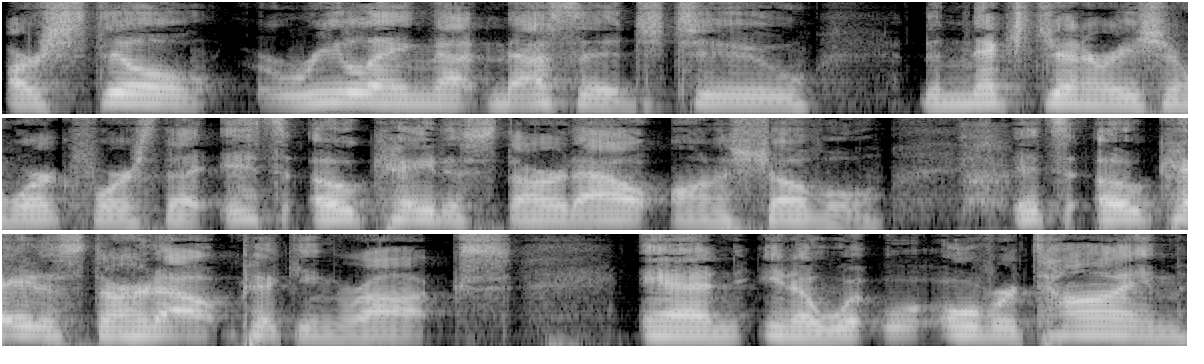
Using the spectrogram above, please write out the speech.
are still relaying that message to the next generation workforce that it's okay to start out on a shovel. It's okay to start out picking rocks. And, you know, w- w- over time,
